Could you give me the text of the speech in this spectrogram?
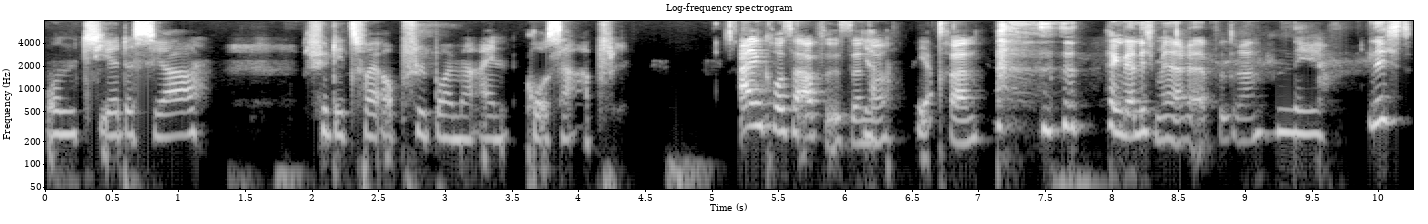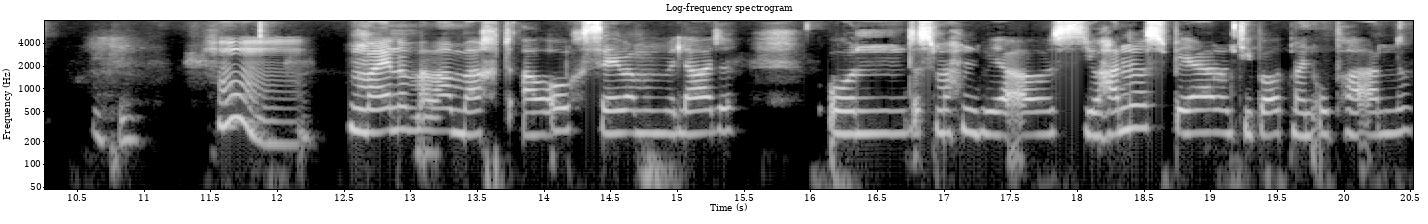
und jedes Jahr für die zwei Apfelbäume ein großer Apfel. Ein großer Apfel ist da Ja, nur ja. dran. Hängen da nicht mehrere Äpfel dran? Nee. Nicht? Mhm. Hm. Meine Mama macht auch selber Marmelade. Und das machen wir aus Johannisbeeren und die baut mein Opa an.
